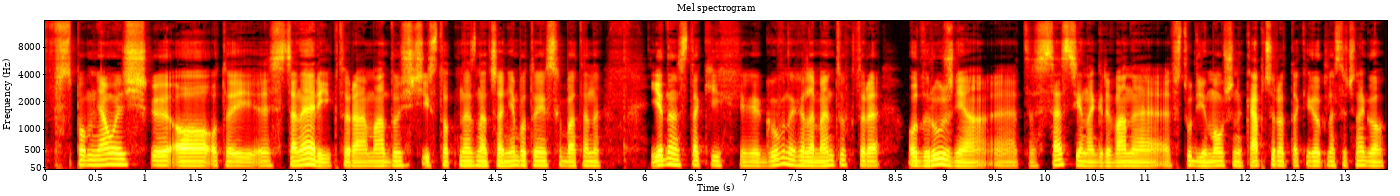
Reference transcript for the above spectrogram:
wspomniałeś y, o, o tej y, scenerii, która ma dość istotne znaczenie, bo to jest chyba ten jeden z takich y, głównych elementów, które odróżnia te sesje nagrywane w studiu motion capture od takiego klasycznego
